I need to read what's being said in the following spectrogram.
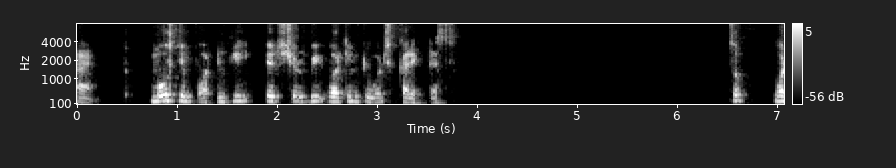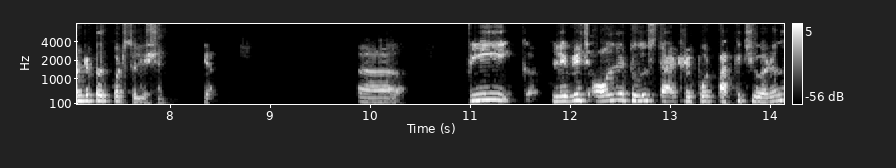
and most importantly, it should be working towards correctness. So triple code solution. Yeah. Uh, we leverage all the tools that report package URL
